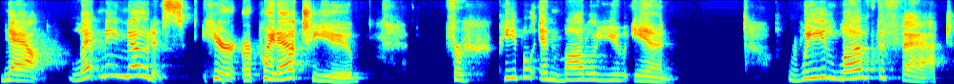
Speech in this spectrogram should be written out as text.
Now, let me notice here or point out to you for people in Model UN, we love the fact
